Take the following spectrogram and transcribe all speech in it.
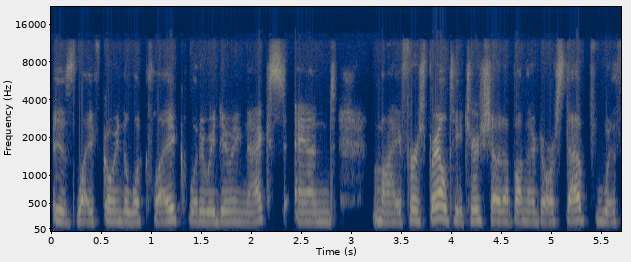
is life going to look like? What are we doing next? And my first braille teacher showed up on their doorstep with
